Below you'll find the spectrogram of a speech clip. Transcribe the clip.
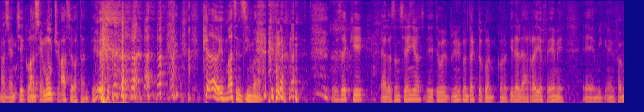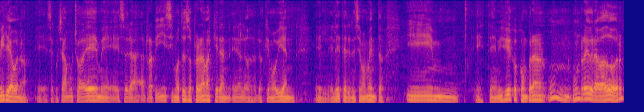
me enganché con... Hace mucho. Hace bastante. cada vez más encima. o sea, es que a los 11 años eh, tuve el primer contacto con, lo que era la radio FM. Eh, mi, en mi familia, bueno, eh, se escuchaba mucho AM, eso era rapidísimo, todos esos programas que eran, eran los, que movían el, éter en ese momento. Y mm, este, mis viejos compraron un, un radio grabador,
